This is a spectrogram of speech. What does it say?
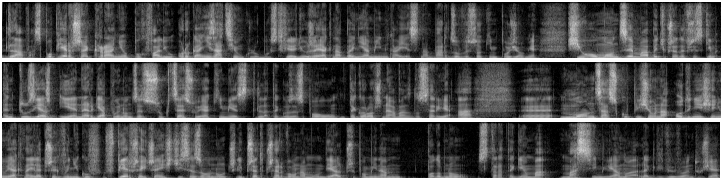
dla was. Po pierwsze, Cranio pochwalił organizację klubu. Stwierdził, że jak na Beniaminka jest na bardzo wysokim poziomie. Siłą Mondzy ma być przede wszystkim entuzjazm i energia płynące z sukcesu, jakim jest dla tego zespołu tegoroczny awans do Serie A. Monza skupi się na odniesieniu jak najlepszych wyników w pierwszej części sezonu, czyli przed przerwą na Mundial. Przypominam, podobną strategię ma Massimiliano Allegri w Juventusie.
